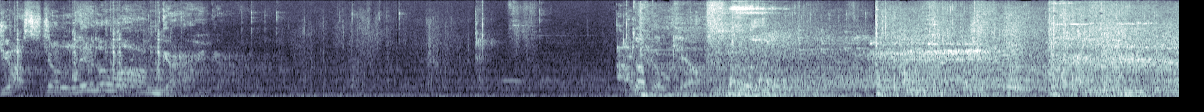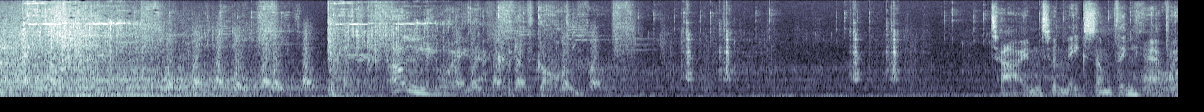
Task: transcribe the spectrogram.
Just a little longer. Double kill. Only way that could have gone. Time to make something happen.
